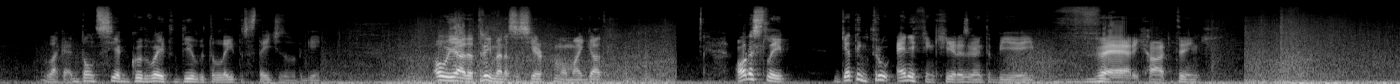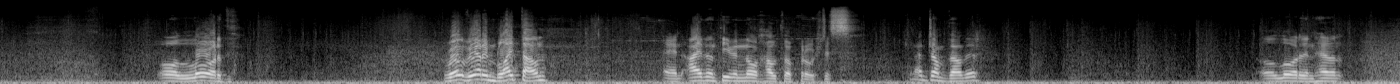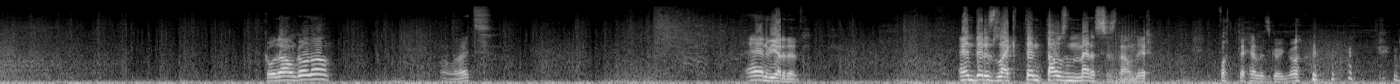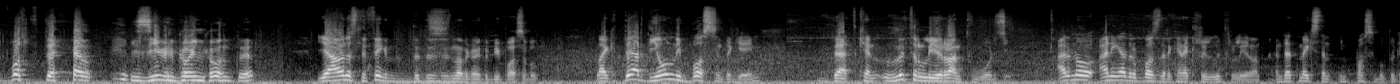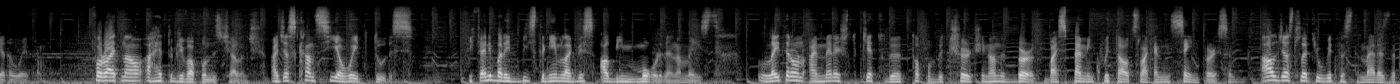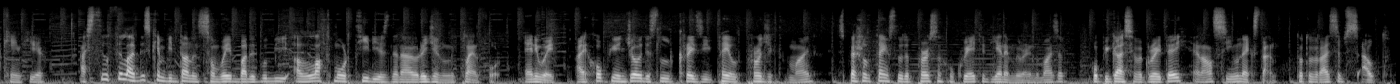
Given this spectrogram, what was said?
Like, I don't see a good way to deal with the later stages of the game. Oh yeah, the three menaces here. Oh my god. Honestly, getting through anything here is going to be a very hard thing. Oh lord. Well, we are in Blighttown. And I don't even know how to approach this. Can I jump down there? Oh lord in heaven. Go down, go down. Alright. And we are dead. And there is like 10,000 menaces down there. What the hell is going on? what the hell is even going on there? Yeah, I honestly think that this is not going to be possible. Like, they are the only boss in the game that can literally run towards you. I don't know any other boss that can actually literally run, and that makes them impossible to get away from. For right now, I had to give up on this challenge. I just can't see a way to do this. If anybody beats the game like this, I'll be more than amazed. Later on I managed to get to the top of the church in Undead Burg by spamming quitouts like an insane person. I'll just let you witness the madness that came here. I still feel like this can be done in some way but it would be a lot more tedious than I originally planned for. Anyway, I hope you enjoyed this little crazy failed project of mine. Special thanks to the person who created the enemy randomizer. Hope you guys have a great day and I'll see you next time. Toto out.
